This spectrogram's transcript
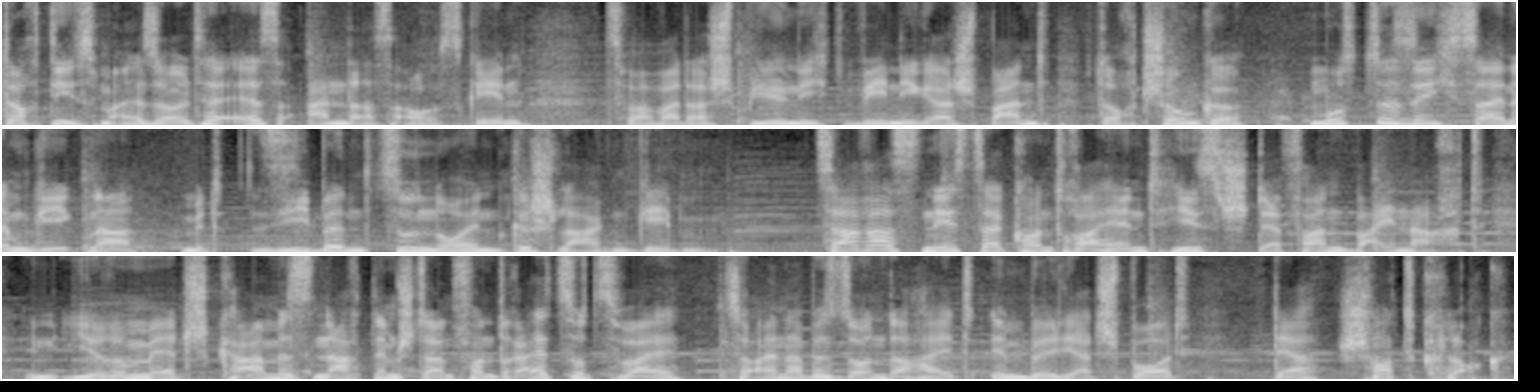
Doch diesmal sollte es anders ausgehen. Zwar war das Spiel nicht weniger spannend, doch Tschunke musste sich seinem Gegner mit 7 zu 9 geschlagen geben. Zaras nächster Kontrahent hieß Stefan Weihnacht. In ihrem Match kam es nach dem Stand von 3 zu 2 zu einer Besonderheit im Billardsport, der Shot Clock.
